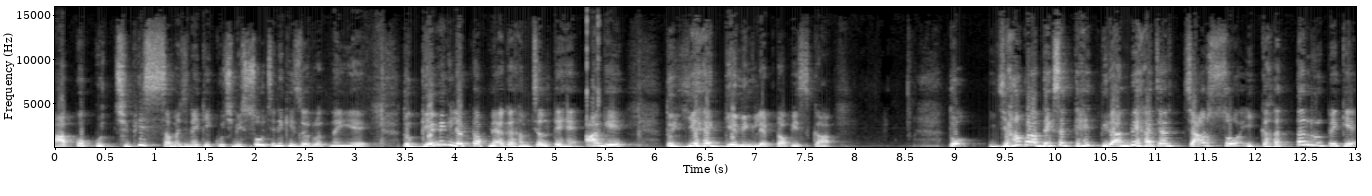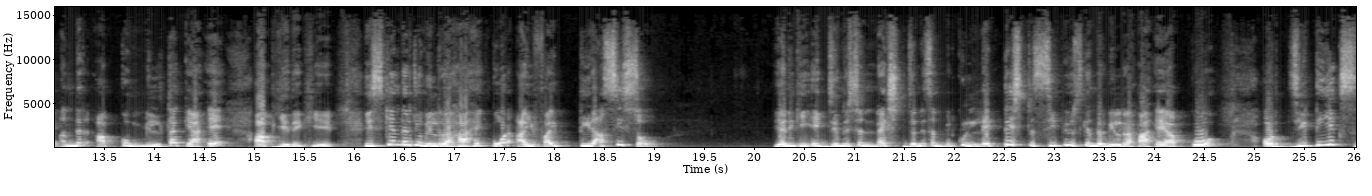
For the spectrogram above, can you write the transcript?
आपको कुछ भी समझने की, कुछ भी सोचने की ज़रूरत नहीं है। तो गेमिंग लैपटॉप में अगर हम चलते हैं आगे तो यह है गेमिंग लैपटॉप इसका। यहाँ पर आप देख सकते हैं तिरानवे हज़ार चार सौ इकहत्तर रुपए के अंदर आपको मिलता क्या है? आप ये देखिए, इसके अंदर जो मिल रहा है कोर आई फाइव तिरासी सौ। यानी कि एक जनरेशन नेक्स्ट जनरेशन बिल्कुल लेटेस्ट सीपीयू के अंदर मिल रहा है आपको। और जीटीएक्स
